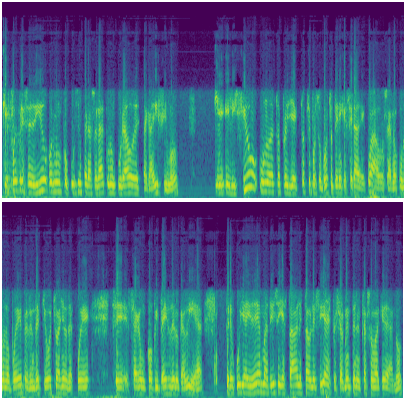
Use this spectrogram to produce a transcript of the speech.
que fue precedido por un concurso internacional por un jurado destacadísimo, que eligió uno de estos proyectos que por supuesto tiene que ser adecuado, o sea, uno no puede pretender que ocho años después se, haga un copy-paste de lo que había, pero cuyas ideas matrices ya estaban establecidas, especialmente en el caso de Baquedano.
